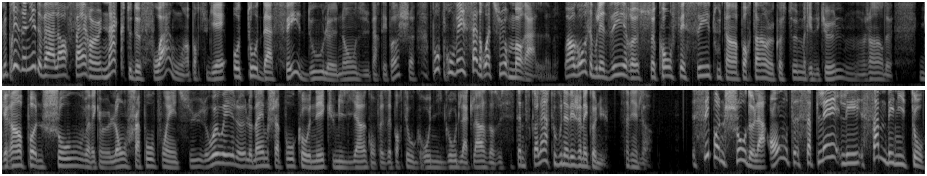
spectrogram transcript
Le prisonnier devait alors faire un acte de foi, ou en portugais auto-da-fé, d'où le nom du parté-poche, pour prouver sa droiture morale. En gros, ça voulait dire euh, se confesser tout en portant un costume ridicule, un genre de grand poncho avec un long chapeau pointu. Oui, oui, le, le même chapeau conique, humiliant qu'on faisait porter aux gros nigauds de la classe dans un système scolaire que vous n'avez jamais connu. Ça vient de là. Ces ponchos de la honte s'appelaient les Sam Benito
